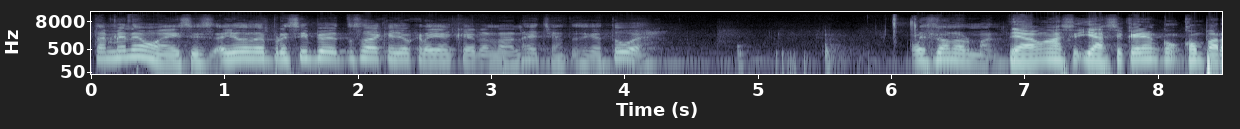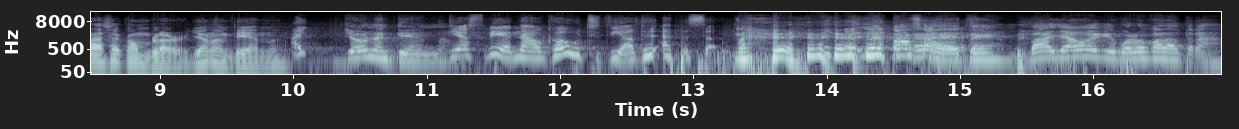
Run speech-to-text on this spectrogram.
También es Oasis. Ellos desde el principio, tú sabes que ellos creían que era la leche. Antes que tú ves. Es lo normal. Y aún así, y así querían co- compararse con Blur. Yo no entiendo. Ay, Yo no entiendo. Dios mío. Now go to the other episode. Pausa este. Vaya hoy y vuelvo para atrás.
